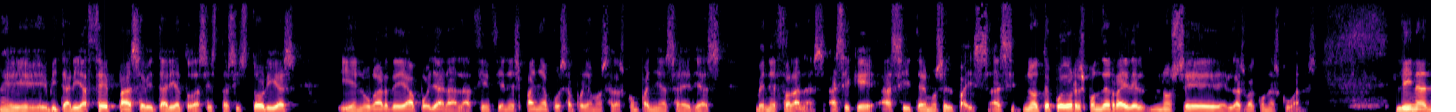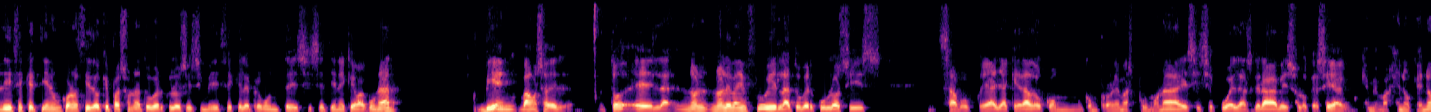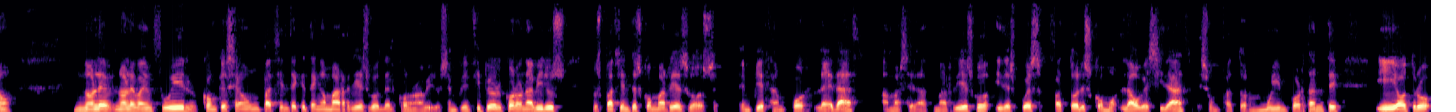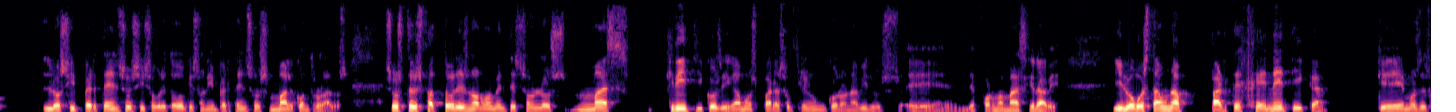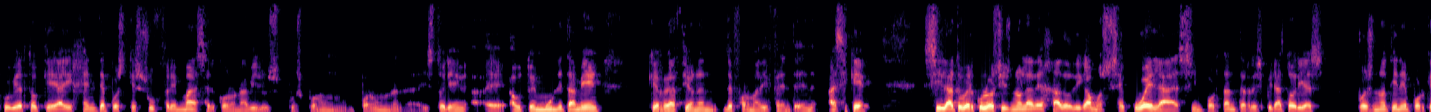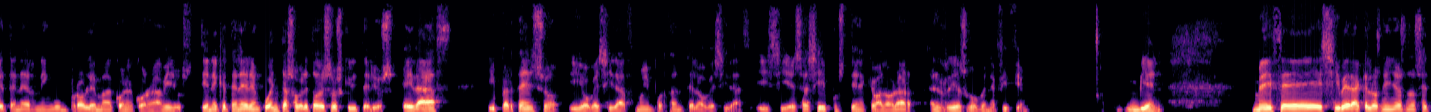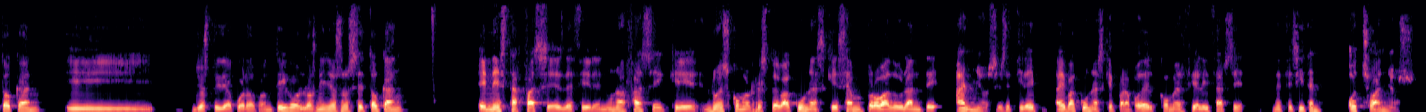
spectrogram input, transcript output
eh, evitaría cepas, evitaría todas estas historias y en lugar de apoyar a la ciencia en España, pues apoyamos a las compañías aéreas venezolanas. Así que así tenemos el país. Así, no te puedo responder, Raidel, no sé las vacunas cubanas. Lina dice que tiene un conocido que pasó una tuberculosis y me dice que le pregunte si se tiene que vacunar. Bien, vamos a ver, eh, no, le va a influir la tuberculosis, salvo que haya quedado con, con problemas pulmonares y secuelas graves o lo que sea, que me imagino que no no le, no le, va a influir con que sea un paciente que tenga más riesgo del coronavirus. En principio, el coronavirus, los pacientes con más riesgos empiezan por la edad, a más edad más riesgo, y después factores como la obesidad, es un factor muy importante, y otro, los hipertensos y sobre todo que son hipertensos mal controlados. Esos tres factores normalmente son los más críticos, digamos, para sufrir un coronavirus eh, de forma más grave. Y luego está una parte genética que hemos descubierto que hay gente pues que sufre más el coronavirus, pues por, por una historia eh, autoinmune también, que reaccionan de forma diferente. Así que si la tuberculosis no le ha dejado, digamos, secuelas importantes respiratorias, pues no tiene por qué tener ningún problema con el coronavirus. Tiene que tener en cuenta sobre todo esos criterios, edad, hipertenso y obesidad. Muy importante la obesidad. Y si es así, pues tiene que valorar el riesgo-beneficio. Bien. Me dice Sibera que los niños no se tocan y yo estoy de acuerdo contigo. Los niños no se tocan en esta fase, es decir, en una fase que no es como el resto de vacunas que se han probado durante años. Es decir, hay, vacunas que para poder comercializarse necesitan ocho años.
